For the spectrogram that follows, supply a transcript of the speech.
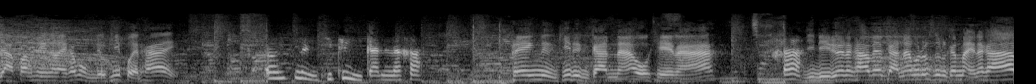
อยากฟังเพลงอะไรครับผมเดี๋ยวพี่เปิดให้ เออหนึ่งคิดถึงกันแล้วค่ะ เพลงหนึ่งคิดถึงกันนะ โอเคนะ ค่ะ ยินดีด้วยนะครับไว้โอกาสหน้ามาร่วมสนุกกันใหม่นะครับ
